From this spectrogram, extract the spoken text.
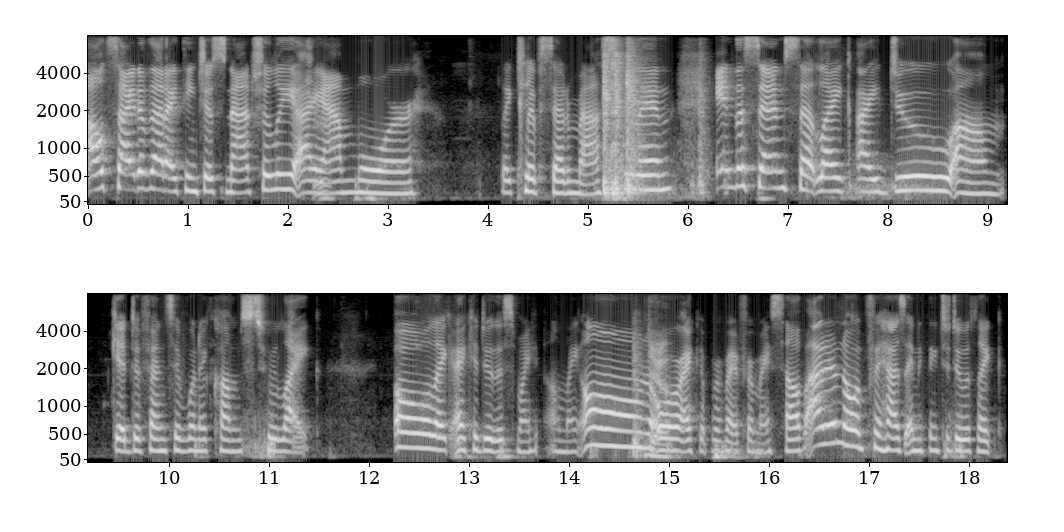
outside of that i think just naturally i am more like cliff said masculine in the sense that like i do um get defensive when it comes to like oh like i could do this my on my own Yeah. or i could provide for myself i don't know if it has anything to do with like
